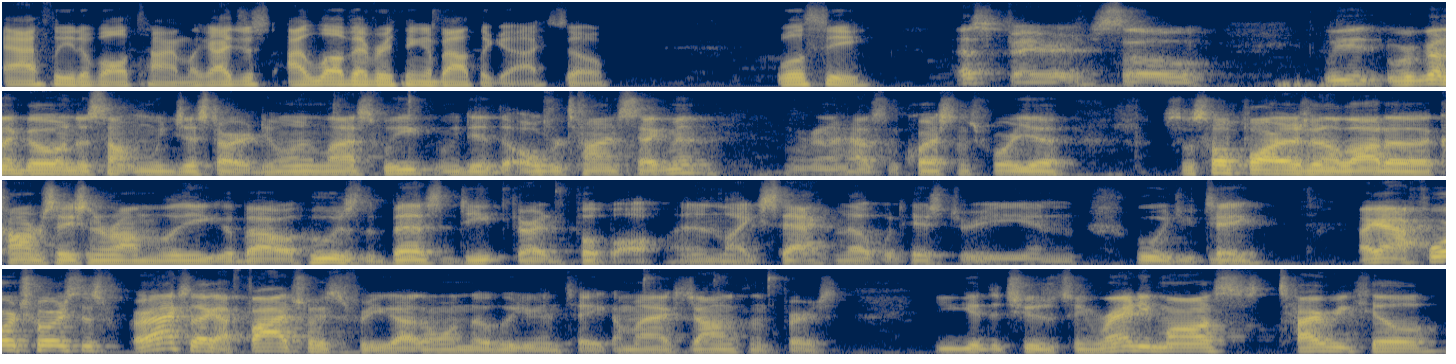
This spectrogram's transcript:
athlete of all time. Like I just I love everything about the guy. So we'll see. That's fair. So we we're gonna go into something we just started doing last week. We did the overtime segment. We're gonna have some questions for you. So so far, there's been a lot of conversation around the league about who is the best deep threat in football, and like stacking up with history, and who would you take? I got four choices, or actually, I got five choices for you guys. I want to know who you're gonna take. I'm gonna ask Jonathan first. You get to choose between Randy Moss, Tyreek Hill,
